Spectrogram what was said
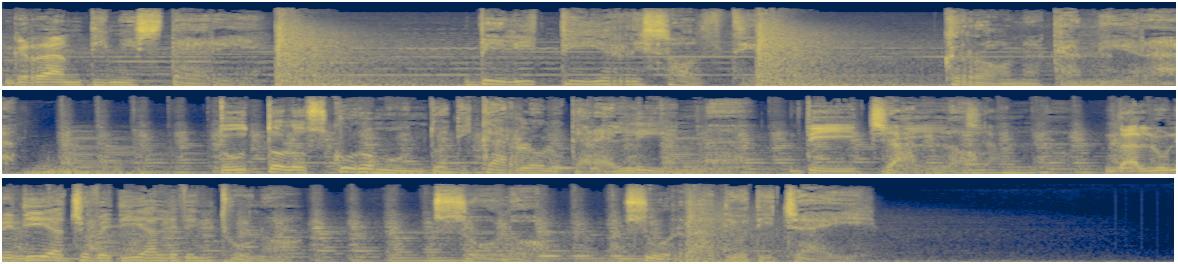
Grandi misteri. Delitti irrisolti. Cronaca nera. Tutto l'oscuro mondo di Carlo Lucarelli in Di Giallo. Dal lunedì a giovedì alle 21. Solo su Radio DJ.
